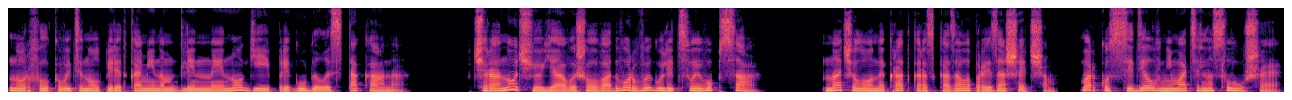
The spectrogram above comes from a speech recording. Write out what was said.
Норфолк вытянул перед камином длинные ноги и пригубил из стакана. «Вчера ночью я вышел во двор выгулить своего пса». Начал он и кратко рассказал о произошедшем. Маркус сидел внимательно слушая.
